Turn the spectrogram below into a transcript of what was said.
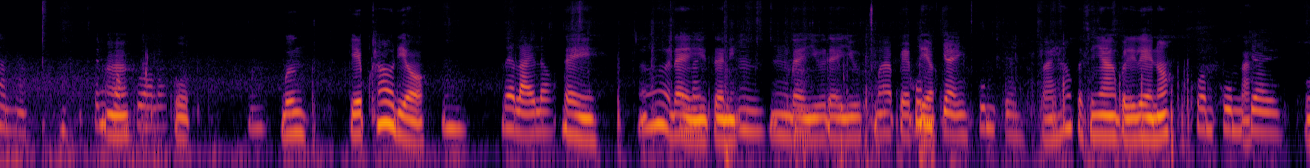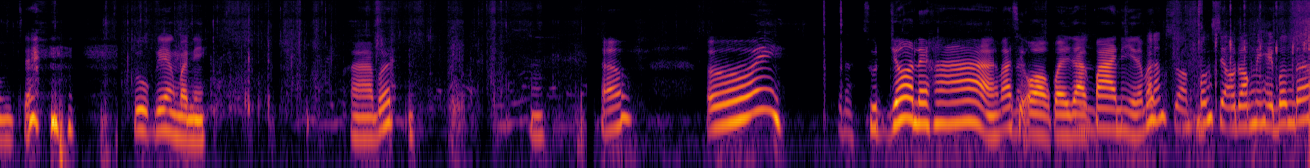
นั่นน่ะเป็นสองตัวแล้วกบเบิ้งเก็บข้าวเดียวอืมได้หลายแล้วได้ เออได้เห็นไหมอยู่ตัวนี้อืมอืมได้อยู่ได้อยู่มาแป๊บภูเดียวมิใจภูมิใจ ไปเฮาก็สิย่างไปเรื่อยๆเนาะ ความภูมิใจ ภูมิใจ ลูกเลี้ยงบัดนี้ขาเบิดเอาเอ้ยสุดยอดเลยค่ะ ว่าสิออกไปจากป้านี่แล้วมามันลังสอบเบิ่งสิเอาดอกนี่ให้เบิ่งเด้อ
